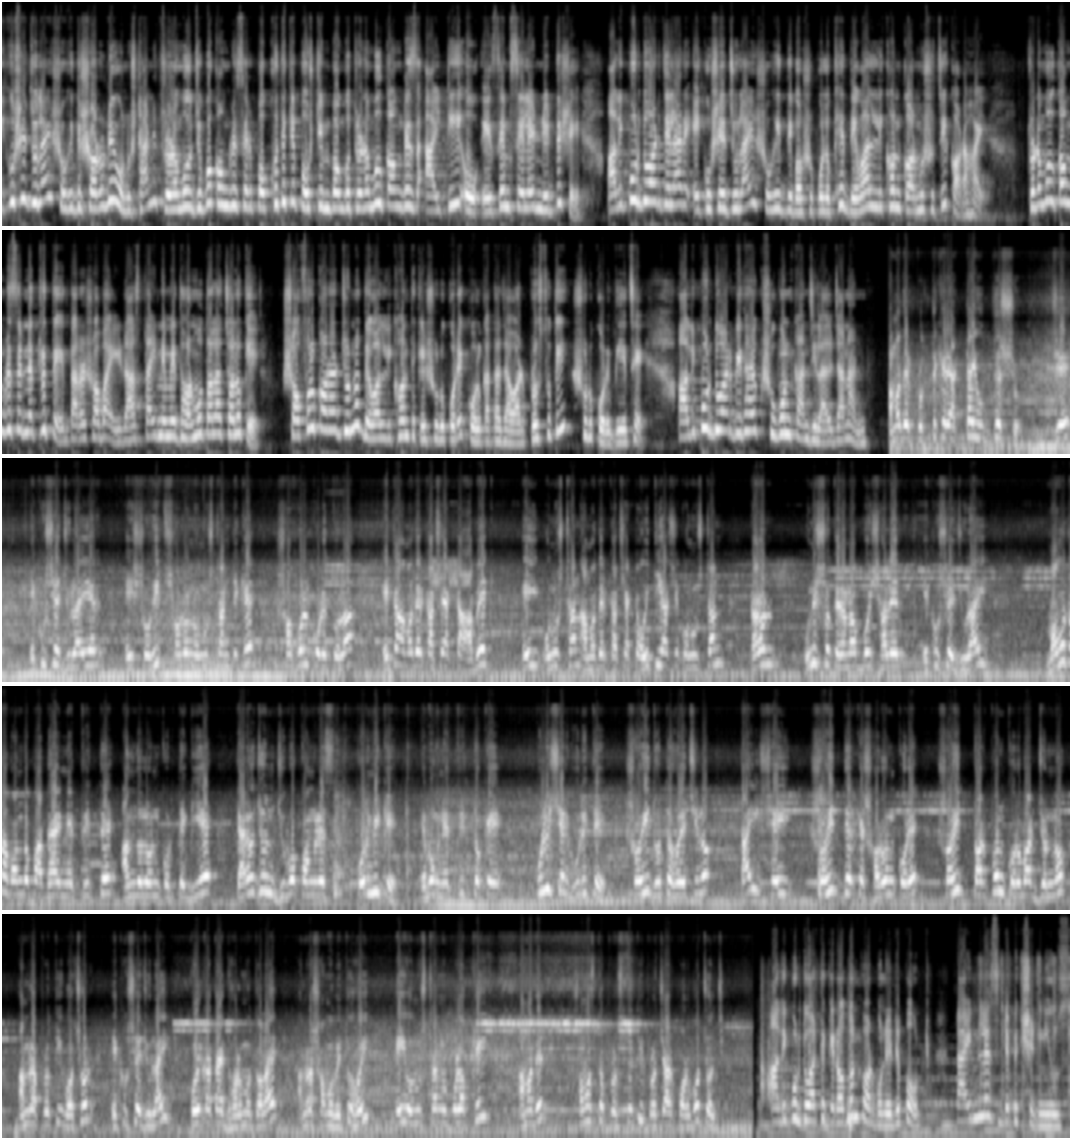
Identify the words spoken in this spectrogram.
একুশে জুলাই শহীদ স্মরণে অনুষ্ঠান তৃণমূল যুব কংগ্রেসের পক্ষ থেকে পশ্চিমবঙ্গ তৃণমূল কংগ্রেস আইটি ও এস এম সেলের নির্দেশে আলিপুরদুয়ার জেলার একুশে জুলাই শহীদ দিবস উপলক্ষে দেওয়াল লিখন কর্মসূচি করা হয়। তৃণমূল কংগ্রেসের নেতৃত্বে তারা সবাই রাস্তায় নেমে ধর্মতলা চলকে সফল করার জন্য দেওয়াল লিখন থেকে শুরু করে কলকাতা যাওয়ার প্রস্তুতি শুরু করে দিয়েছে। আলিপুরদুয়ার বিধায়ক সুমন কাঞ্জিলাল জানান, আমাদের প্রত্যেকের একটাই উদ্দেশ্য যে একুশে জুলাইয়ের এই শহীদ স্মরণ অনুষ্ঠানটিকে সফল করে তোলা, এটা আমাদের কাছে একটা আবেগ। এই অনুষ্ঠান আমাদের কাছে একটা ঐতিহাসিক অনুষ্ঠান, কারণ উনিশশো তিরানব্বই সালের একুশে জুলাই মমতা বন্দ্যোপাধ্যায়ের নেতৃত্বে আন্দোলন করতে গিয়ে তেরো জন যুব কংগ্রেস কর্মীকে এবং নেতৃত্বকে পুলিশের গুলিতে শহীদ হতে হয়েছিল। তাই সেই শহীদদেরকে স্মরণ করে শহীদ তর্পণ করবার জন্য আমরা প্রতি বছর একুশে জুলাই কলকাতায় ধর্মতলায় আমরা সমবেত হই। এই অনুষ্ঠান উপলক্ষেই আমাদের সমস্ত প্রস্তুতি প্রচার পর্ব চলছে। আলিপুরদুয়ার থেকে রতন পর্বনের রিপোর্ট টাইমলেস ডেপিকশন নিউজ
